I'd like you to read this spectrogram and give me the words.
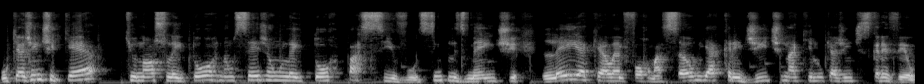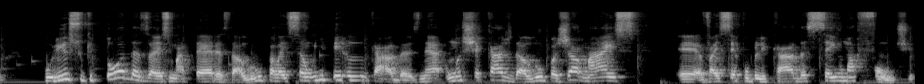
O que a gente quer que o nosso leitor não seja um leitor passivo, simplesmente leia aquela informação e acredite naquilo que a gente escreveu. Por isso que todas as matérias da lupa elas são hiperlinkadas, né? Uma checagem da lupa jamais é, vai ser publicada sem uma fonte,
